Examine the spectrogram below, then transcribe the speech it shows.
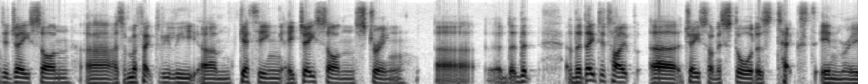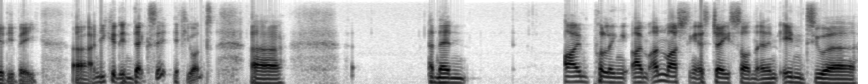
to JSON uh, as I'm effectively um, getting a JSON string. Uh, the, the, data type uh, JSON is stored as text in MariaDB, uh, and you could index it if you want. Uh, and then I'm pulling, I'm unmarshaling it as JSON and into a,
